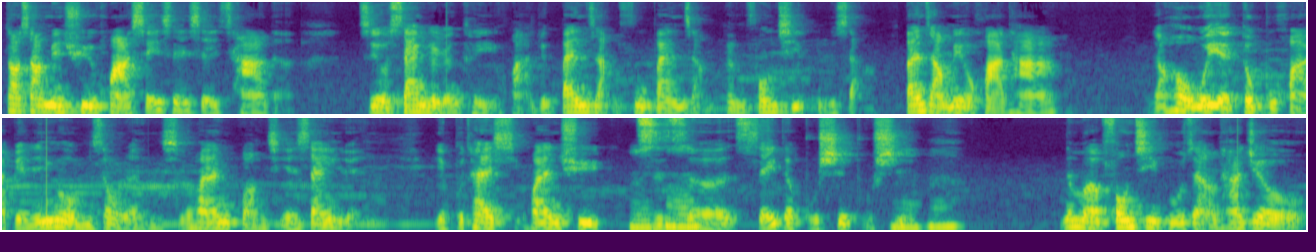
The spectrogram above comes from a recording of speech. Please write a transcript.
到上面去画谁谁谁叉的，只有三个人可以画，就班长、副班长跟风纪股长。班长没有画他，然后我也都不画别人，因为我们这种人喜欢广结善缘，也不太喜欢去指责谁的不是不是。那么风纪股长他就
